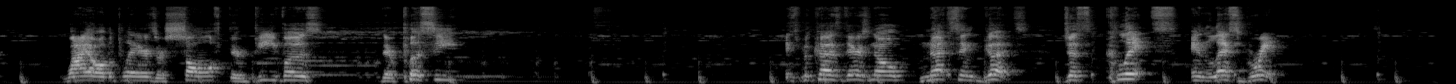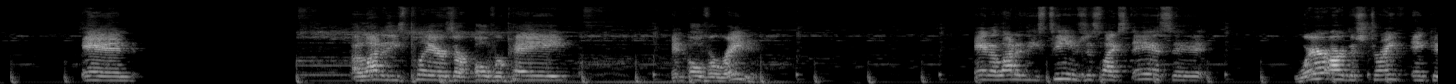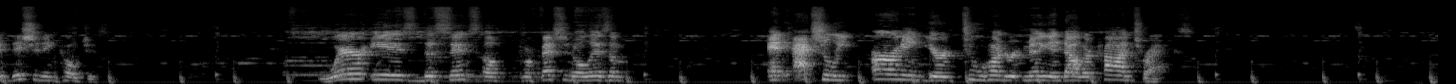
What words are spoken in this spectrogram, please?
Why all the players are soft, they're divas, they're pussy. It's because there's no nuts and guts, just clicks and less grit. And a lot of these players are overpaid and overrated. And a lot of these teams, just like Stan said, where are the strength and conditioning coaches? Where is the sense of professionalism and actually earning your $200 million contracts.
